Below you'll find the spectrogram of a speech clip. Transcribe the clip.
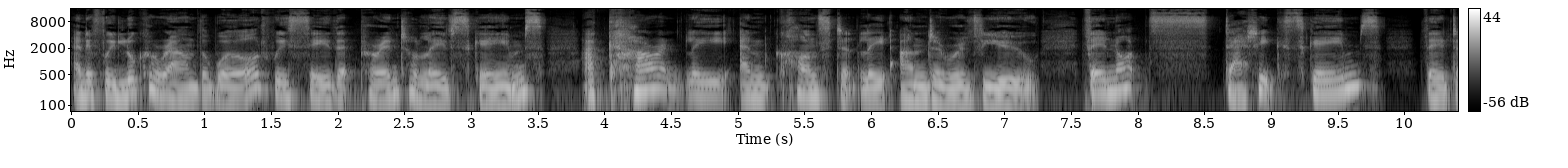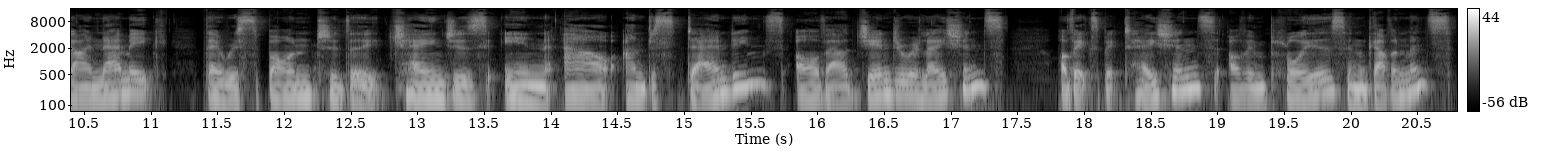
and if we look around the world, we see that parental leave schemes are currently and constantly under review. They're not static schemes, they're dynamic, they respond to the changes in our understandings of our gender relations, of expectations of employers and governments,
